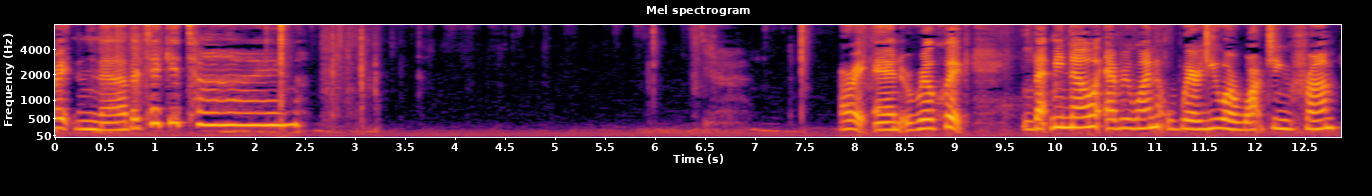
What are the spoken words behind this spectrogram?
Right, another ticket time. All right, and real quick, let me know, everyone, where you are watching from.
